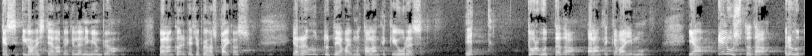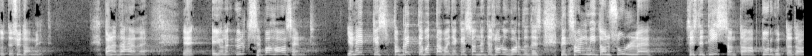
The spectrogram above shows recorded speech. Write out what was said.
kes igavesti elab ja kelle nimi on püha. ma elan kõrges ja pühas paigas ja rõhutute ja vaimult alandlike juures, et turgutada alandlikke vaimu ja elustada rõhutute südameid. pane tähele, e, ei ole üldse paha asend ja need, kes tablette võtavad ja kes on nendes olukordades, need salmid on sulle, sest et issand tahab turgutada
